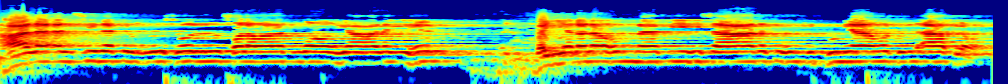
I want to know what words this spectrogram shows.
على ألسنة الرسل صلوات الله عليهم. بين لهم ما فيه سعادتهم في الدنيا وفي الآخرة.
